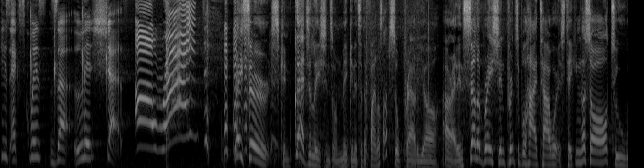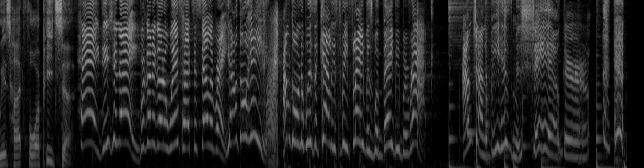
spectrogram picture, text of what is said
He's exquisite-licious. All right! Racers, congratulations on making it to the finals. I'm so proud of y'all. All right, in celebration, Principal Hightower is taking us all to Wiz Hut for pizza. Hey, Dijonay, we're gonna go to Wiz Hut to celebrate. Y'all go ahead. I'm going to Wizard Kelly's Three Flavors with Baby Barack. I'm trying to be his Michelle, girl. Bye!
